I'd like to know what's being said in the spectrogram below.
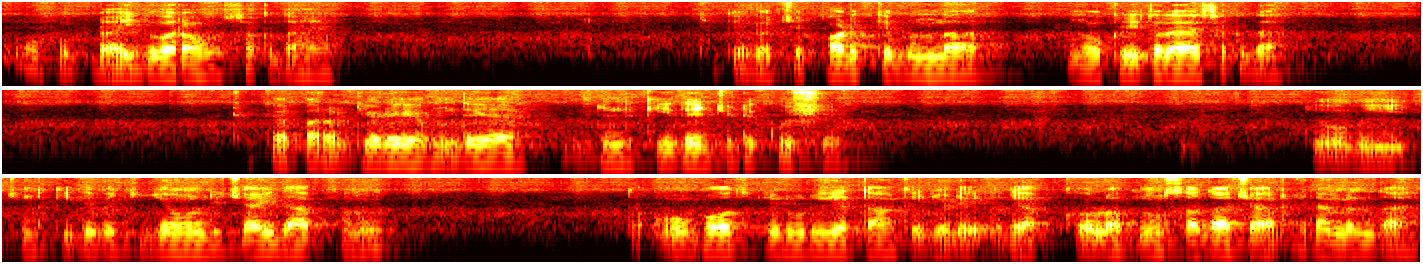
ਉਹ ਪੜ੍ਹਾਈ ਦੁਆਰਾ ਹੋ ਸਕਦਾ ਹੈ। ਠੀਕ ਹੈ, ਬੱਚੇ ਪੜ੍ਹ ਕੇ ਬੰਦਾ ਨੌਕਰੀ ਤਾਂ ਲੈ ਸਕਦਾ ਠੀਕ ਹੈ, ਪਰ ਜਿਹੜੇ ਹੁੰਦੇ ਆ ਜ਼ਿੰਦਗੀ ਦੇ ਜਿਹੜੇ ਕੁਛ ਜੋ ਵੀ ਜ਼ਿੰਦਗੀ ਦੇ ਵਿੱਚ ਜਿਉਣ ਲਈ ਚਾਹੀਦਾ ਆਪਾਂ ਨੂੰ, ਤਾਂ ਉਹ ਬਹੁਤ ਜ਼ਰੂਰੀ ਹੈ ਤਾਂ ਕਿ ਜਿਹੜੇ ਅਧਿਆਪਕ ਕੋਲ ਆਪ ਨੂੰ ਸਦਾਚਾਰ ਜਿਹੜਾ ਮਿਲਦਾ ਹੈ,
